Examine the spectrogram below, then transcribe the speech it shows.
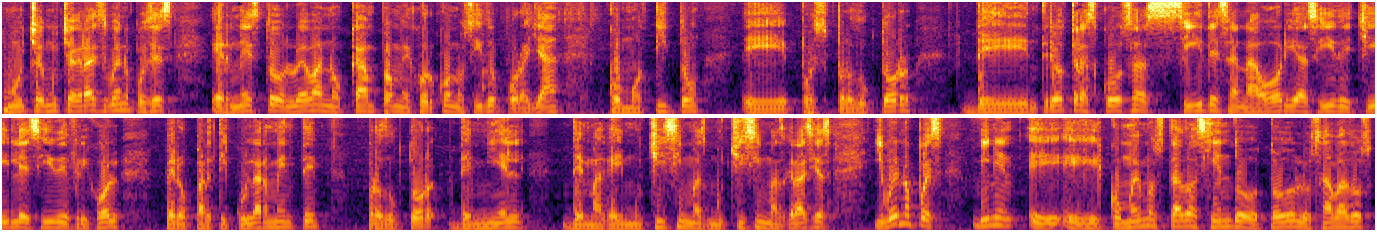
Muchas, muchas gracias. Bueno, pues es Ernesto Luébano Campa, mejor conocido por allá como Tito, eh, pues productor de, entre otras cosas, sí de zanahoria, sí de chile, sí de frijol, pero particularmente productor de miel de maguey. Muchísimas, muchísimas gracias. Y bueno, pues miren, eh, eh, como hemos estado haciendo todos los sábados,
